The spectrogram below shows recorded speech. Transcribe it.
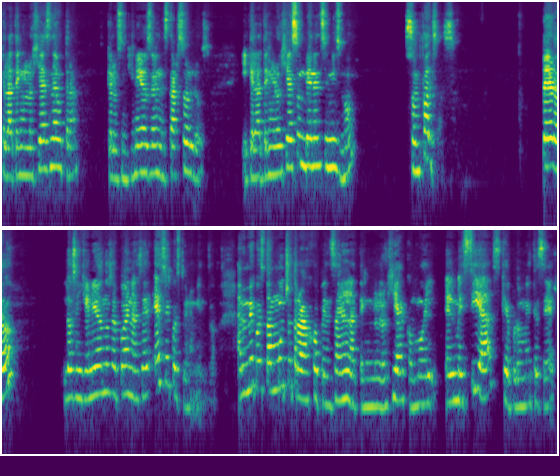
que la tecnología es neutra, que los ingenieros deben estar solos y que la tecnología es un bien en sí mismo, son falsas. Pero los ingenieros no se pueden hacer ese cuestionamiento. A mí me cuesta mucho trabajo pensar en la tecnología como el, el Mesías que promete ser,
